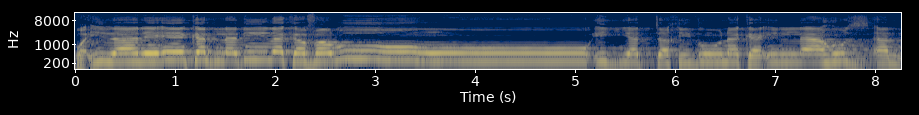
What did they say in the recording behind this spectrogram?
وإذا رئيك الذين كفروا إن يتخذونك إلا هزءا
